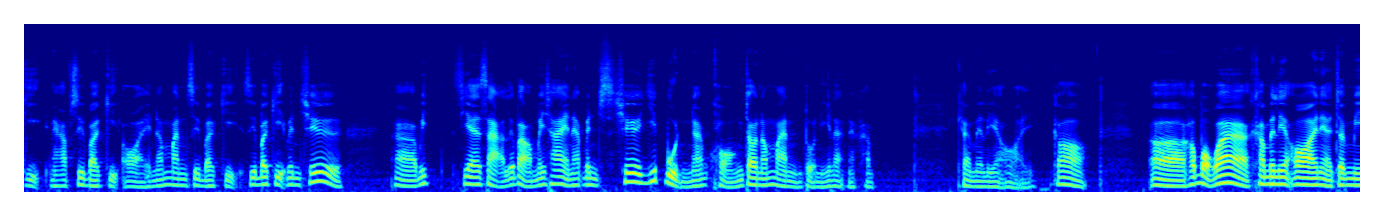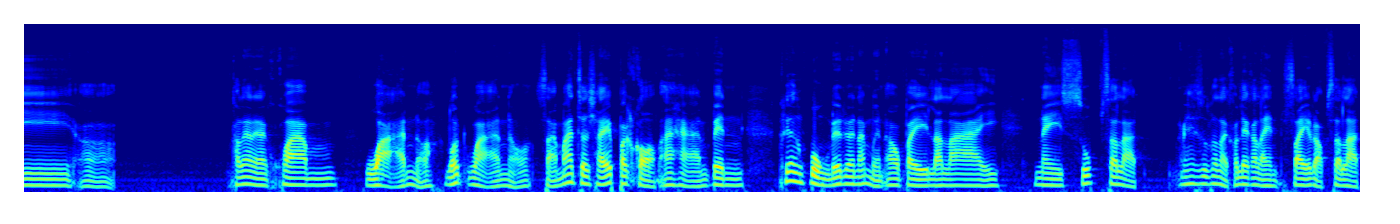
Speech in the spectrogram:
กินะครับซูบากิออยน้ำมันซูบากิซูบากิเป็นชื่ออวิทยาศาสตร์หรือเปล่าไม่ใช่นะเป็นชื่อญี่ปุ่นนะครับของเจ้าน้ำมันตัวนี้แหละนะครับแคมเมเลียออยก็เขาบอกว่าคาเมเลียออยเนี่ยจะมีเขาเรียกอะไรความหวานเนาะรสหวานเนาะสามารถจะใช้ประกอบอาหารเป็นเครื่องปรุงได้ด้วยนะ เหมือนเอาไปละลายในซุปสลัด ไม่ใช่ซุปสลัดเขาเรียกอะไรไซรัปสลัด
